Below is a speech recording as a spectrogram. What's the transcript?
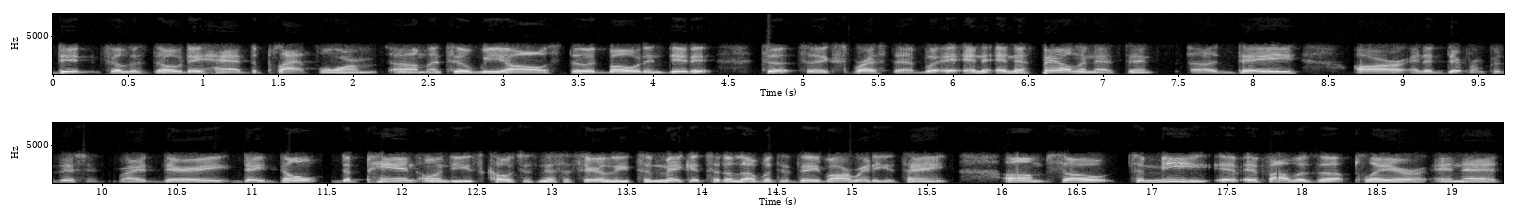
didn't feel as though they had the platform um, until we all stood bold and did it to to express that. But in the NFL, in that sense, uh, they are in a different position, right? They they don't depend on these coaches necessarily to make it to the level that they've already attained. Um, so to me, if, if I was a player in that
